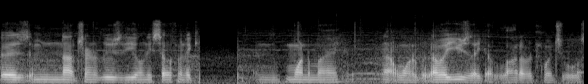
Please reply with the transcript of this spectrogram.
Because I'm not trying to lose the only self medication and one of my, not one, but I'm gonna use like a lot of unquenchables.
